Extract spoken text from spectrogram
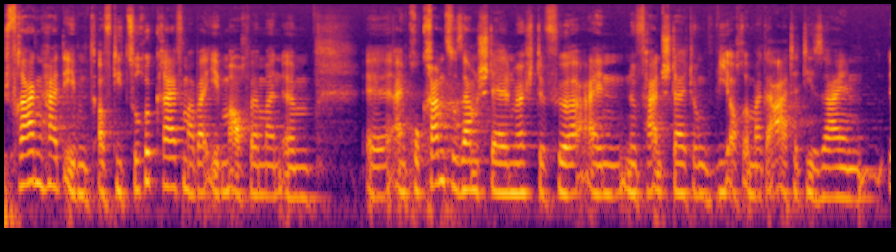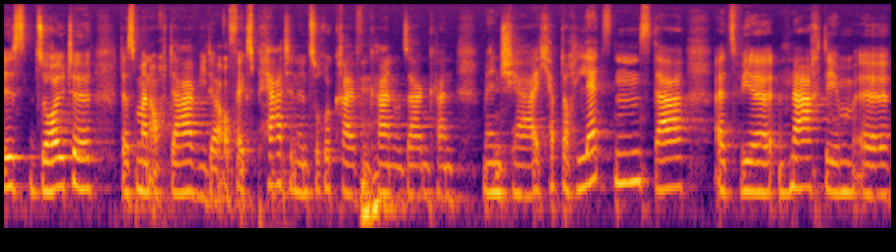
Fragen hat, eben auf die zurückgreifen, aber eben auch, wenn man ähm, äh, ein Programm zusammenstellen möchte für eine Veranstaltung, wie auch immer geartet Design ist, sollte, dass man auch da wieder auf Expertinnen zurückgreifen mhm. kann und sagen kann, Mensch, ja, ich habe doch letztens da, als wir nach dem, äh,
